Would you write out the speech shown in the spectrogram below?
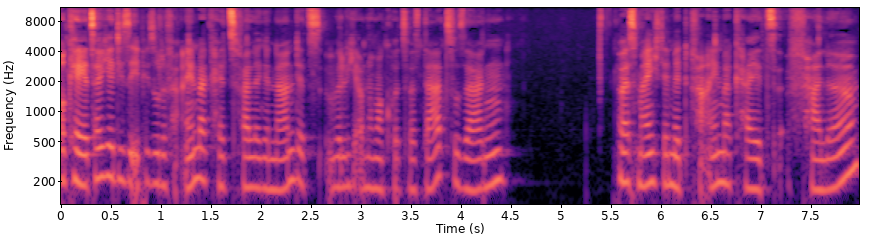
Okay, jetzt habe ich ja diese Episode Vereinbarkeitsfalle genannt. Jetzt will ich auch noch mal kurz was dazu sagen. Was meine ich denn mit Vereinbarkeitsfalle?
